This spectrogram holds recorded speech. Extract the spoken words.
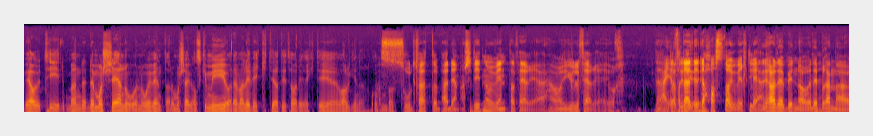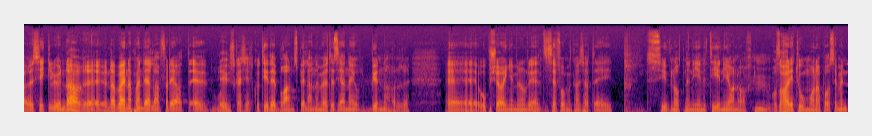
vi har jo tid, men det, det, må skje noe nå i vinter. Det må skje ganske mye, og det er veldig viktig at de tar de riktige valgene. åpenbart. Soltvedt og Paddien har ikke tid til noe vinterferie og juleferie i år. Det, Nei, altså det, det, det, haster jo virkelig. Her. Ja, det begynner. Det brenner skikkelig under, under beina på en del her. For jeg, jeg husker ikke helt når Brann-spillerne møtes igjen. Jeg begynner eh, oppkjøringen, men jeg ser for meg kanskje at det er 7., 8., 9., 10. januar. Mm. Og så har de to måneder på seg. Men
